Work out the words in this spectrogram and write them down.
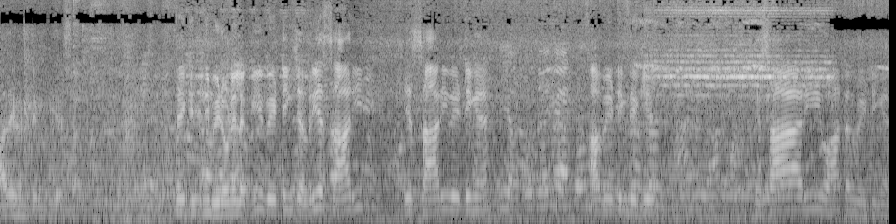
आधे घंटे में हुई है सारी। कितनी भीड़ होने लगी? वेटिंग चल रही है सारी। ये सारी वेटिंग है। आप वेटिंग देखिए। ये सारी वहाँ तक वेटिंग है।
